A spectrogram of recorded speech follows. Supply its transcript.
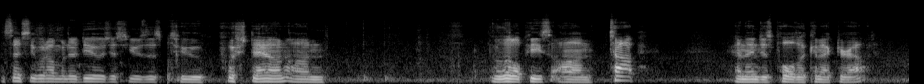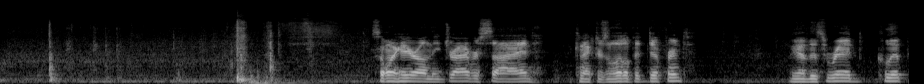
Essentially what I'm going to do is just use this to push down on the little piece on top and then just pull the connector out. So here on the driver's side, the connector is a little bit different. We have this red clip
